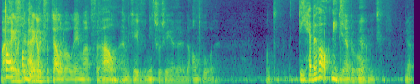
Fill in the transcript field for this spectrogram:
Maar tal eigenlijk, van eigenlijk vertellen we alleen maar het verhaal en geven we niet zozeer eh, de antwoorden. Want Die hebben we ook niet. die hebben we Ja. ook niet. ja.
